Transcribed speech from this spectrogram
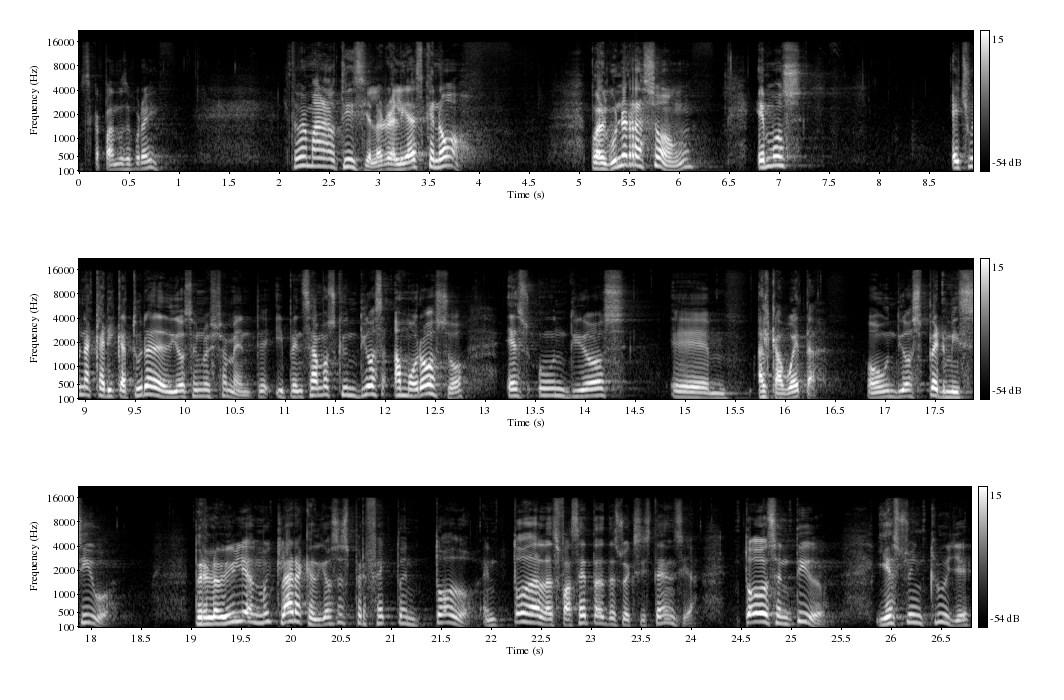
escapándose por ahí. Esto es una mala noticia, la realidad es que no. Por alguna razón, hemos hecho una caricatura de Dios en nuestra mente y pensamos que un Dios amoroso es un Dios eh, alcahueta o un Dios permisivo. Pero la Biblia es muy clara que Dios es perfecto en todo, en todas las facetas de su existencia, en todo sentido. Y esto incluye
